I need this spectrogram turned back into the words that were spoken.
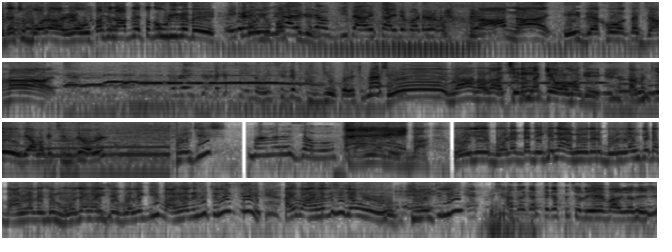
এটা হচ্ছে বর্ডার। এটা ওই পাশে নামলে তোকে উড়িয়ে দেবে ওই পাশ থেকে। না না এই দেখো একটা জাহাজ। ওই ছেলেটা ভিডিও করে। তোমরা না না না চেনে না কেউ আমাকে। আমি কে যে আমাকে চিনতে হবে? বলছিস? বাংলাদেশ যাব। বাংলাদেশ বাহ। ওই যে বর্ডারটা দেখে না আমি ওদের বললাম কি ওটা বাংলাদেশে মজা পাইছে বলে। কি বাংলাদেশে চলে এসছি? আমি বাংলাদেশে যাব। কি বলছিলি? সাঁতার কাটতে কাটতে চলে যাবে বাংলাদেশে।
